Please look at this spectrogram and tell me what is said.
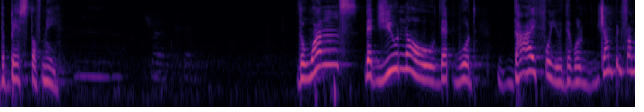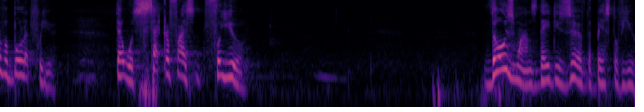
the best of me. The ones that you know that would die for you, that will jump in front of a bullet for you, that would sacrifice for you. Those ones, they deserve the best of you.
